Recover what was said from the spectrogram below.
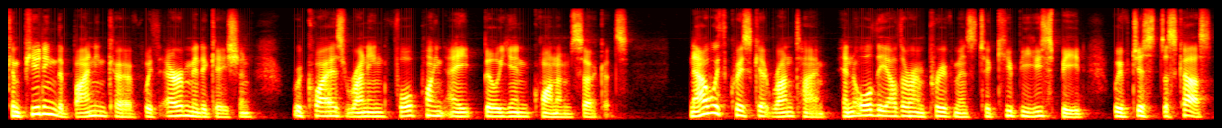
Computing the binding curve with error mitigation requires running 4.8 billion quantum circuits. Now with Qiskit runtime and all the other improvements to QPU speed we've just discussed,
